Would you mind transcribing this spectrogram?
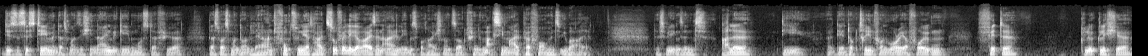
dieses System, in das man sich hineinbegeben muss dafür, das, was man dort lernt, funktioniert halt zufälligerweise in allen Lebensbereichen und sorgt für eine Maximalperformance überall. Deswegen sind alle, die der Doktrin von Warrior folgen, fitte, glückliche,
